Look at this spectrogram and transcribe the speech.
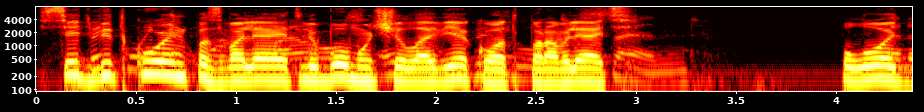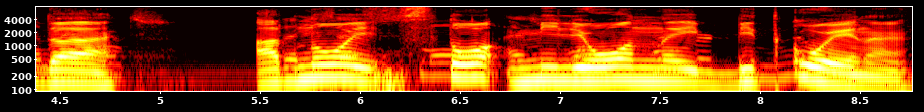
Сеть биткоин позволяет любому человеку отправлять вплоть до одной 100-миллионной биткоина,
